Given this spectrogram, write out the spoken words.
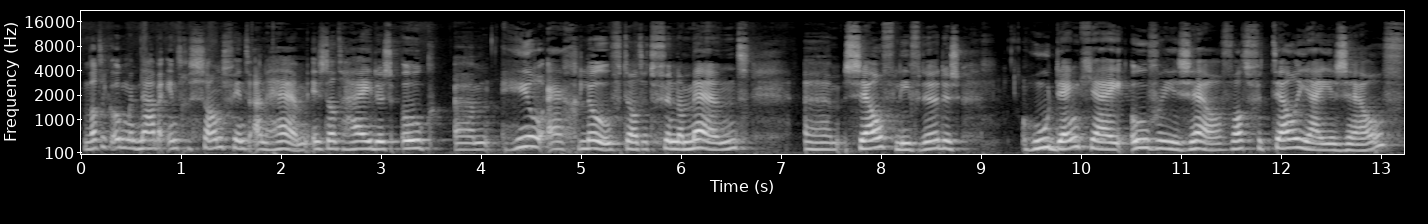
Wat ik ook met name interessant vind aan hem, is dat hij dus ook um, heel erg gelooft dat het fundament um, zelfliefde, dus hoe denk jij over jezelf, wat vertel jij jezelf,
